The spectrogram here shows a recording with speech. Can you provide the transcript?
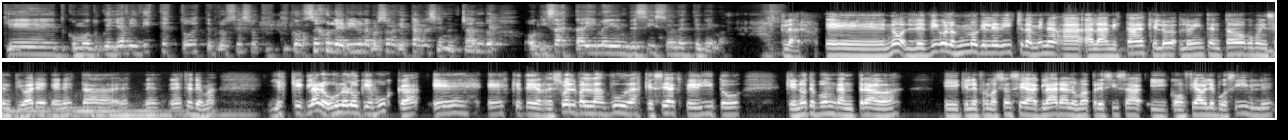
que, como tú que ya viviste todo este proceso, qué, qué consejo le dirías a una persona que está recién entrando o quizás está ahí medio indeciso en este tema? Claro. Eh, no, les digo lo mismo que le he dicho también a, las amistades que lo, he intentado como incentivar en, esta, en, este tema. Y es que, claro, uno lo que busca es, es, que te resuelvan las dudas, que sea expedito, que no te pongan trabas, y que la información sea clara, lo más precisa y confiable posible,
